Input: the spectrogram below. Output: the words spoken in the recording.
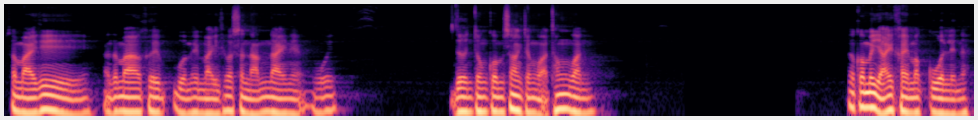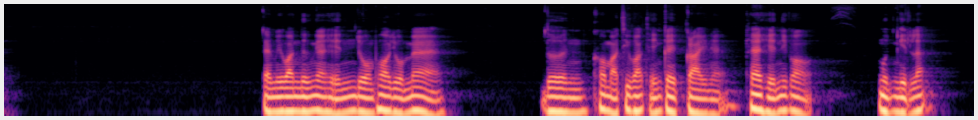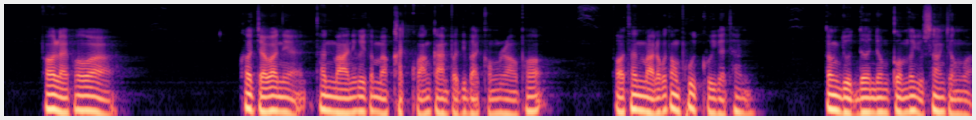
สมัยที่อาตมาเคยบวชใหม่ๆที่วัดสนามในเนี่ยโอ้ยเดินจงกรมสร้างจังหวะทั้งวัน แล้วก็ไม่อยากให้ใครมากวนเลยนะ แต่มีวันหนึ่งเนี่ยเห็นโยมพ่อโยมแม่ เดินเข้ามาที่วัดเห็นไกลๆเนี่ย แค่เห็นนี่ก็หงุดหงิดแล้วเพราะอะไรเพราะว่า เข้าใจว่าเนี่ยท่านมานี่ก็ต้องมาขัดขวางการปฏิบัติของเรา เพราะพอท่านมาเราก็ต้องพูดคุยกับท่าน ต้องหยุดเดินจงกรมต้องหยุดสร้างจังหวะ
